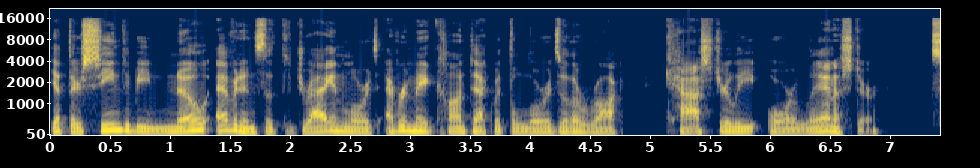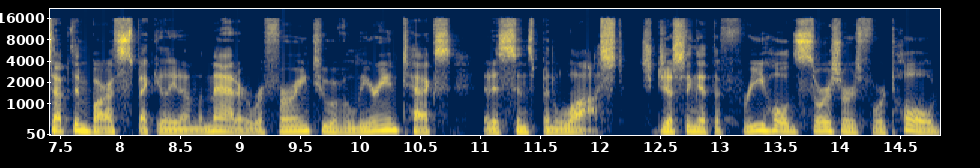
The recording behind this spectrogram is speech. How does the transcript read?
yet there seemed to be no evidence that the Dragon Lords ever made contact with the Lords of the Rock, Casterly, or Lannister. Septon Barth speculated on the matter, referring to a Valyrian text that has since been lost, suggesting that the freehold sorcerers foretold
